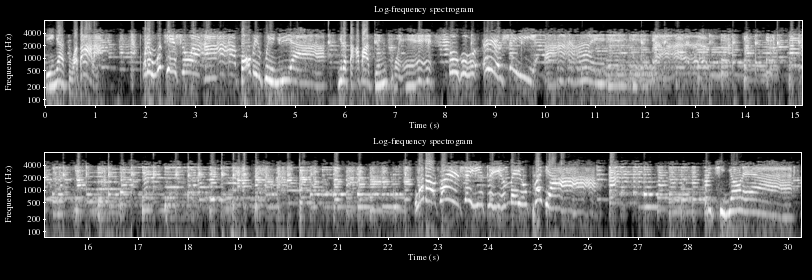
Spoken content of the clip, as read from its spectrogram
今年多大了？我的母亲说啊，宝贝闺女呀，你的打把新春都够二十呀。没娘嘞，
